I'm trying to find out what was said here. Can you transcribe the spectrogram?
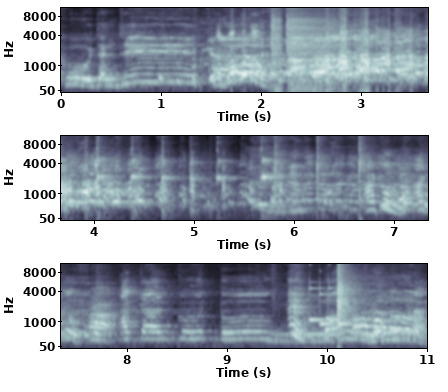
ku. Lagu apa tu? Aku, aku akan ku tunggu. Eh, dah.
